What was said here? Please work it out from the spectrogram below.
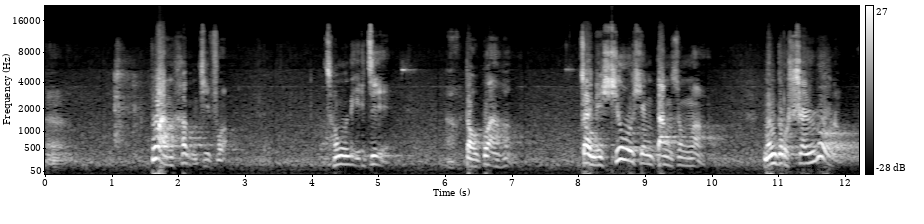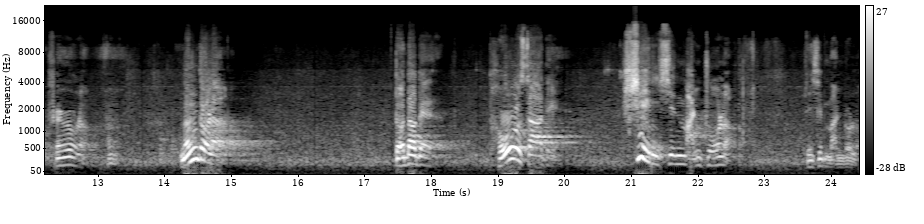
嗯，观横即佛，从礼即啊到观横，在你修行当中啊，能够深入了，深入了，嗯，能够了，得到的。菩萨的信心满足了，真心满足了，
